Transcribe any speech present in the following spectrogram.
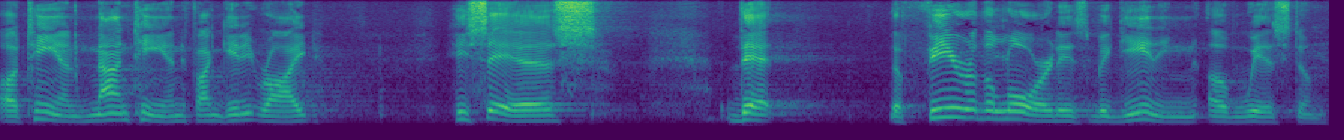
uh, 10, 9, 10, if I can get it right. He says that the fear of the Lord is beginning of wisdom.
